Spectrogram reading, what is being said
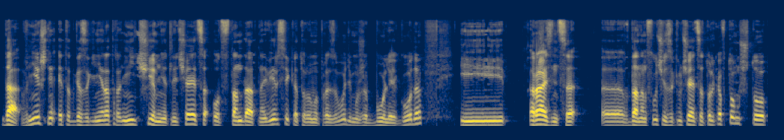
Да, внешне этот газогенератор ничем не отличается от стандартной версии, которую мы производим уже более года. И разница э, в данном случае заключается только в том, что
